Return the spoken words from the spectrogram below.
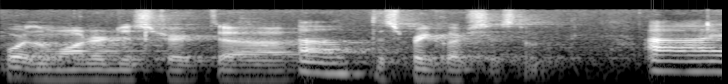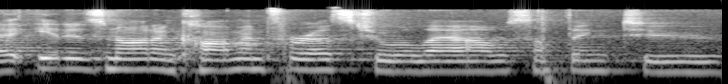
Portland Water District, uh, Oh. the sprinkler system. Uh, It is not uncommon for us to allow something to,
